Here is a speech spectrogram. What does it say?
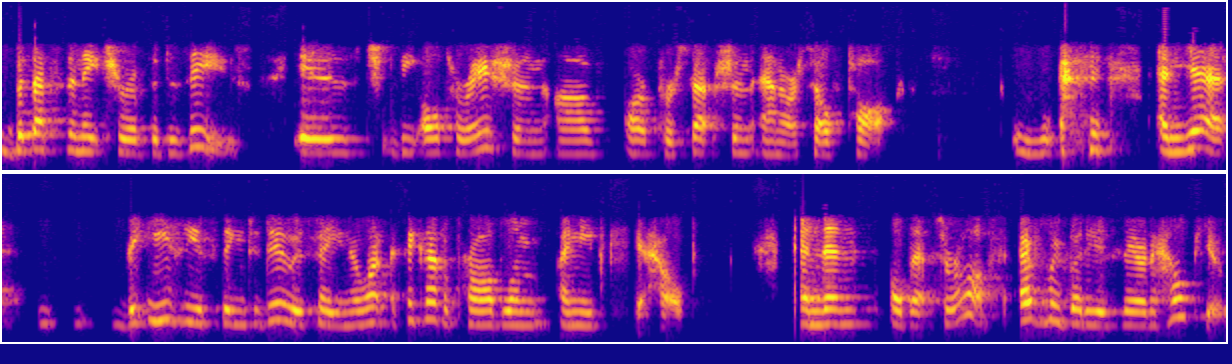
but that's the nature of the disease is the alteration of our perception and our self-talk. and yet, the easiest thing to do is say, you know what, I think I have a problem. I need to get help and then all bets are off. Everybody is there to help you.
